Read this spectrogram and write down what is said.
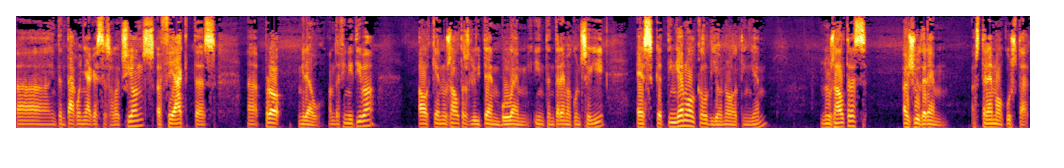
a intentar guanyar aquestes eleccions, a fer actes, eh, però, mireu, en definitiva, el que nosaltres lluitem, volem i intentarem aconseguir és que tinguem l'alcaldia o no la tinguem, nosaltres ajudarem, estarem al costat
